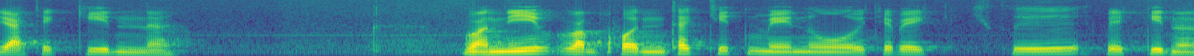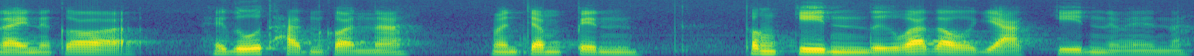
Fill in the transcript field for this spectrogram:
อยากจะกินนะวันนี้บางคนถ้าคิดเมนูจะไปซื้อไปกินอะไรนะก็ให้รู้ทันก่อนนะ มันจำเป็นต้องกินหรือว่าเราอยากกินอะไรนะ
